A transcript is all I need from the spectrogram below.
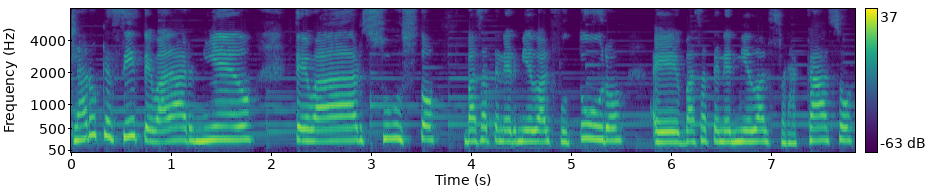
claro que sí, te va a dar miedo, te va a dar susto, vas a tener miedo al futuro, eh, vas a tener miedo al fracaso,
